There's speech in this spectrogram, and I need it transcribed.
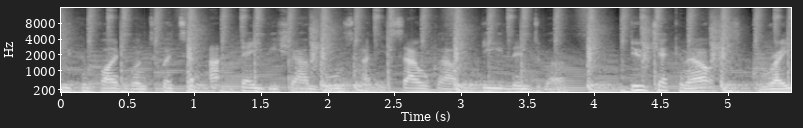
You can find him on Twitter at Davy Shambles and his SoundCloud D Lindmer. Do check him out, he's great.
